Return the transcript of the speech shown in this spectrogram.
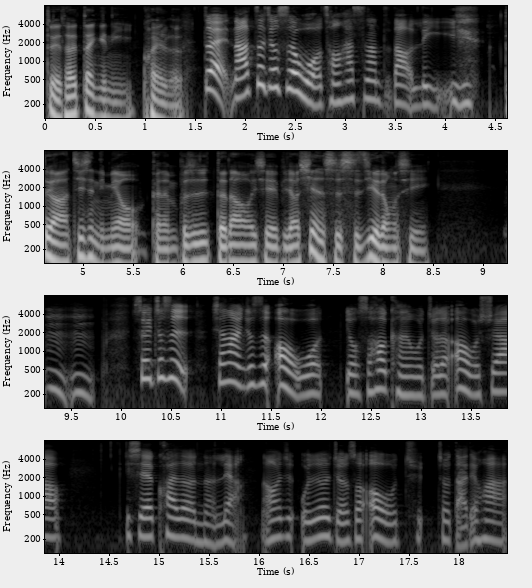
对，他会带给你快乐，对，然后这就是我从他身上得到的利益，对啊，即使你没有可能不是得到一些比较现实实际的东西，嗯嗯，所以就是相当于就是哦，我有时候可能我觉得哦，我需要。一些快乐能量，然后就我就会觉得说，哦，我去就打电话，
